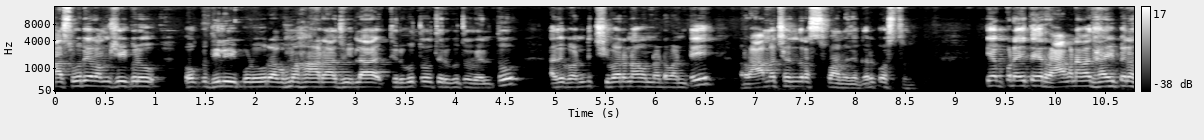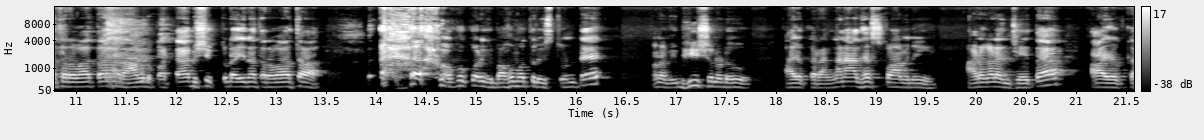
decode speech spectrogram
ఆ సూర్యవంశీకులు ఒక దిలీపుడు రఘుమహారాజు ఇలా తిరుగుతూ తిరుగుతూ వెళ్తూ అదిగోండి చివరన ఉన్నటువంటి రామచంద్ర స్వామి దగ్గరకు వస్తుంది. ఎప్పుడైతే రావణవధ అయిపోయిన తర్వాత రాముడు పట్టాభిషిక్తుడైన తర్వాత ఒక్కొక్కడికి బహుమతులు ఇస్తుంటే మన విభీషణుడు ఆ యొక్క రంగనాథ స్వామిని అడగడం చేత ఆ యొక్క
